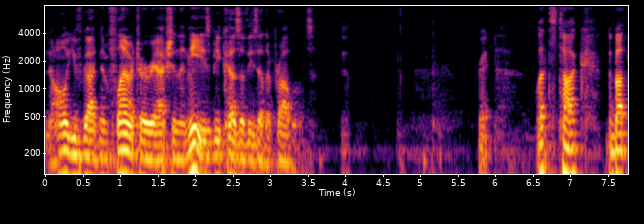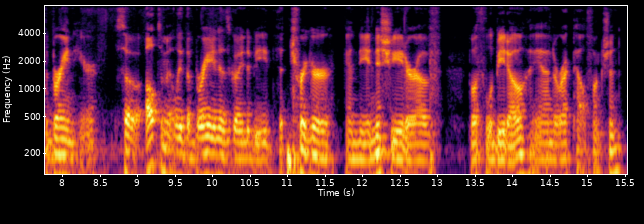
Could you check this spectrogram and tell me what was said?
No, you've got an inflammatory reaction in the knees because of these other problems. Right. Let's talk about the brain here. So ultimately, the brain is going to be the trigger and the initiator of both libido and erectile function.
